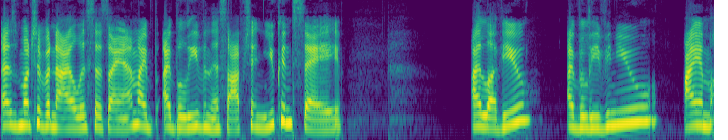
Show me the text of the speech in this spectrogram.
as much of a nihilist as I am, I, I believe in this option. You can say, I love you. I believe in you. I am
